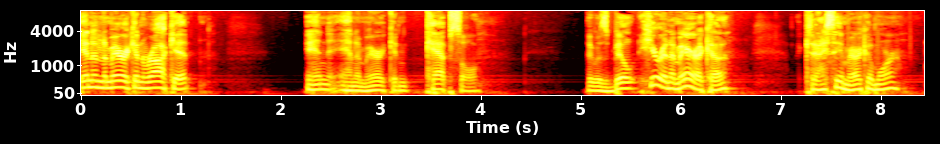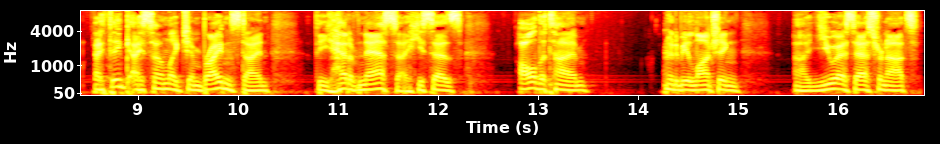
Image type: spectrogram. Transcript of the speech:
in an American rocket in an American capsule that was built here in America. Can I say America more? I think I sound like Jim Bridenstine, the head of NASA. He says all the time, I'm going to be launching uh, U.S. astronauts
